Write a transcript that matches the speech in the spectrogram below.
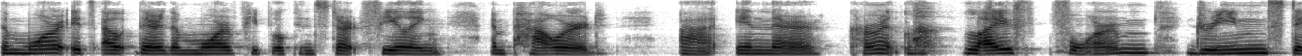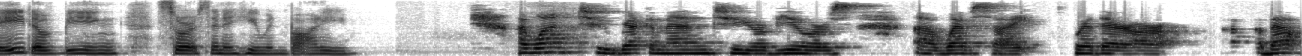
the more it's out there, the more people can start feeling empowered uh, in their current life form, dream state of being source in a human body. I want to recommend to your viewers a website where there are about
